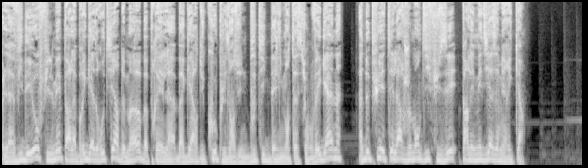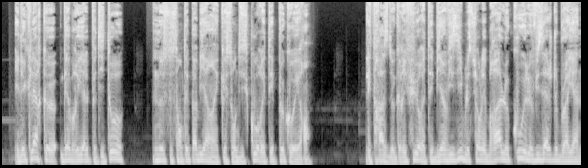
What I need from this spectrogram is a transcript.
La vidéo filmée par la brigade routière de Moab après la bagarre du couple dans une boutique d'alimentation végane a depuis été largement diffusée par les médias américains. Il est clair que Gabriel Petito ne se sentait pas bien et que son discours était peu cohérent. Les traces de griffures étaient bien visibles sur les bras, le cou et le visage de Brian,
